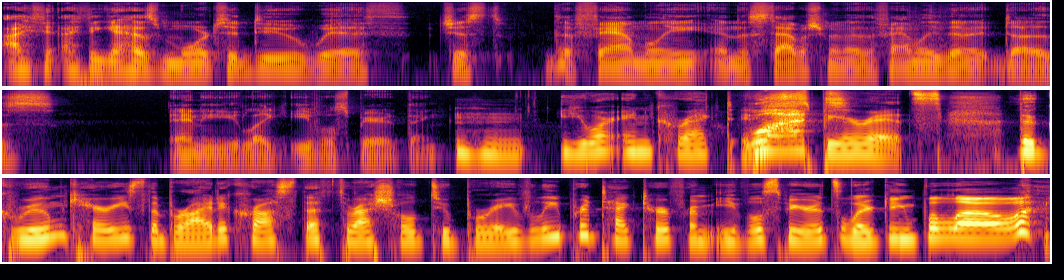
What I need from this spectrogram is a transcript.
I th- I think it has more to do with just the family and the establishment of the family than it does any like evil spirit thing. hmm You are incorrect. Is What? spirits. The groom carries the bride across the threshold to bravely protect her from evil spirits lurking below.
